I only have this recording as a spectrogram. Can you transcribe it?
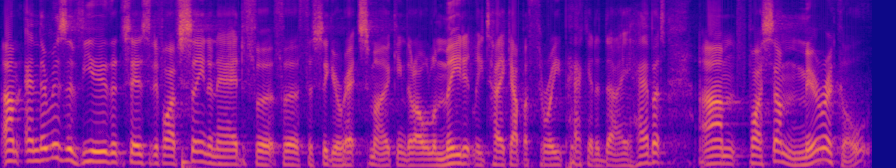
Um, and there is a view that says that if I've seen an ad for, for, for cigarette smoking, that I will immediately take up a three packet a day habit. Um, by some miracle,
